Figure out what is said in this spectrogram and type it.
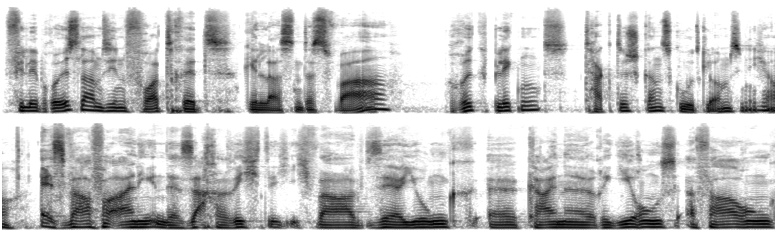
Philipp Rösler haben Sie einen Vortritt gelassen. Das war rückblickend taktisch ganz gut, glauben Sie nicht auch? Es war vor allen Dingen in der Sache richtig. Ich war sehr jung, äh, keine Regierungserfahrung,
